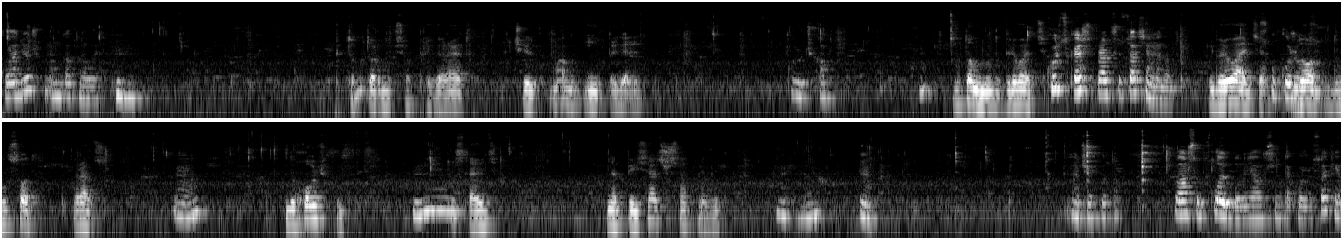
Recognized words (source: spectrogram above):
Кладешь, он как новый. К которому все пригорает через и пригорит. Курочка. Потом нагревайте. Курицу, конечно, прям что совсем это. Нагревайте до 200 градусов. В Духовочку М. и ставите на 50-60 минут. Очень вкусно. Главное, чтобы слой был у меня очень такой высокий.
